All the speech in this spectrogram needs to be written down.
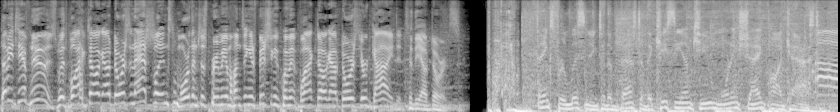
WTF News with Black Dog Outdoors in Ashland. More than just premium hunting and fishing equipment, Black Dog Outdoors, your guide to the outdoors. Thanks for listening to the best of the KCMQ Morning Shag podcast. Oh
